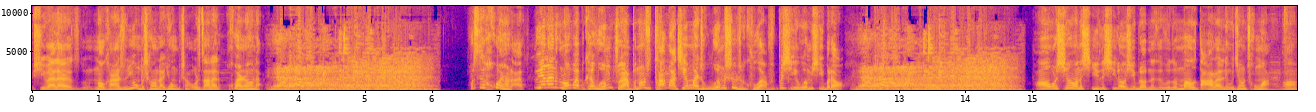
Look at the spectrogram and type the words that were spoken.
洗完了，闹卡上是用不成了，用不成。我说咋来了？换人了。我说再换上来，原来那个老板不开，我们赚，不能说他把钱卖出，我们受这个苦啊！不洗，我们洗不了。啊，我说行，那洗了洗了洗不了，那我这帽子打下来了，我这样冲啊啊！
